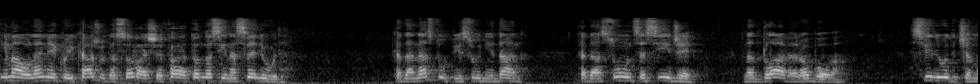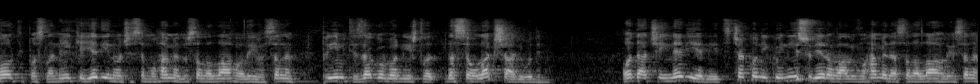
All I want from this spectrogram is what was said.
ima uleme koji kažu da se ovaj šefat odnosi na sve ljude. Kada nastupi sudnji dan, kada sunce siđe nad glave robova, svi ljudi će moliti poslanike, jedino će se Muhammedu sallallahu alaihi ve sellem primiti zagovorništvo da se olakša ljudima. onda će i nevjernici, čak oni koji nisu vjerovali u Muhameda sallallahu alaihi ve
